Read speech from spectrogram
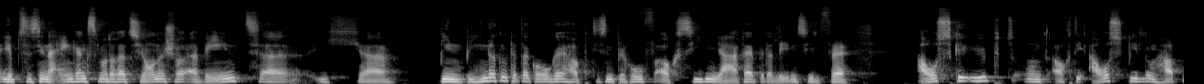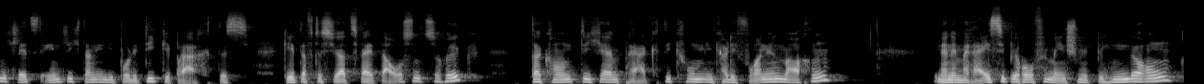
ich habe es in der Eingangsmoderation schon erwähnt. Äh, ich äh, bin Behindertenpädagoge, habe diesen Beruf auch sieben Jahre bei der Lebenshilfe ausgeübt und auch die Ausbildung hat mich letztendlich dann in die Politik gebracht. Das geht auf das Jahr 2000 zurück. Da konnte ich ein Praktikum in Kalifornien machen, in einem Reisebüro für Menschen mit Behinderung.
